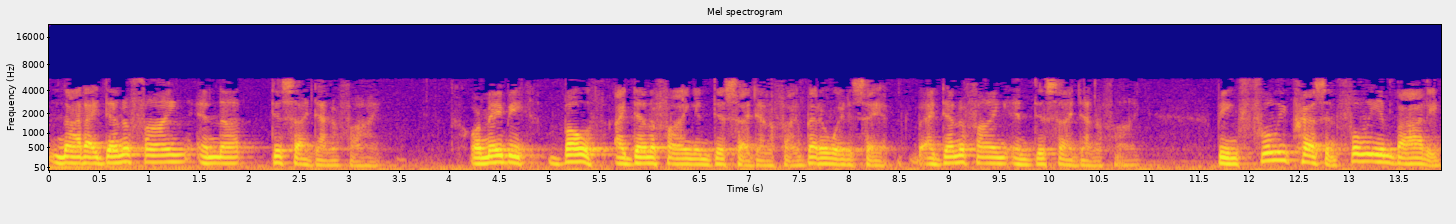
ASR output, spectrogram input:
not identifying and not disidentifying. Or maybe both identifying and disidentifying. Better way to say it. Identifying and disidentifying. Being fully present, fully embodied,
